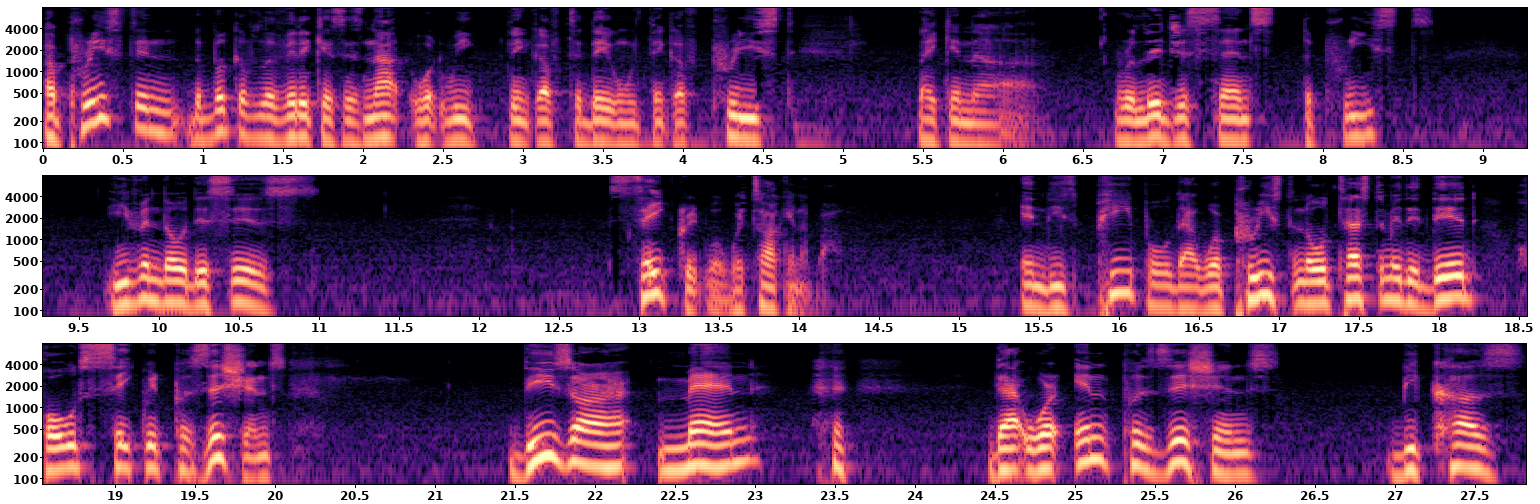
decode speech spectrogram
A priest in the book of Leviticus is not what we think of today when we think of priest, like in a religious sense, the priests. Even though this is sacred, what we're talking about. And these people that were priests in the Old Testament, they did hold sacred positions. These are men that were in positions because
